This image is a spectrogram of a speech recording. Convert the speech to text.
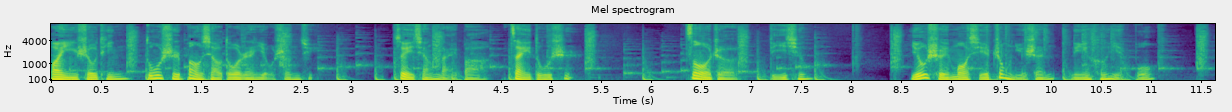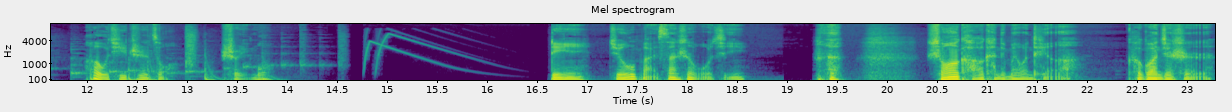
欢迎收听都市爆笑多人有声剧《最强奶爸在都市》，作者：迪秋，由水墨携众女神联合演播，后期制作：水墨。第九百三十五集，哼，刷卡肯定没问题啊，可关键是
